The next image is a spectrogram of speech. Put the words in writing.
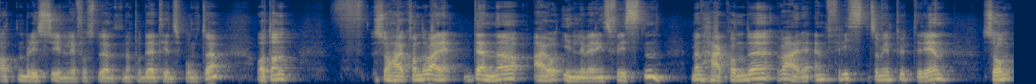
at den blir synlig for studentene på det tidspunktet, og at han, så her kan det være, denne er jo innleveringsfristen, men her kan det være en frist som vi putter inn, som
